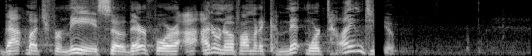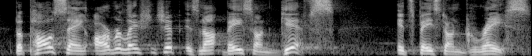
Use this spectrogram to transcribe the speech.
that much for me. So therefore, I, I don't know if I'm going to commit more time to you. But Paul's saying our relationship is not based on gifts, it's based on grace.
